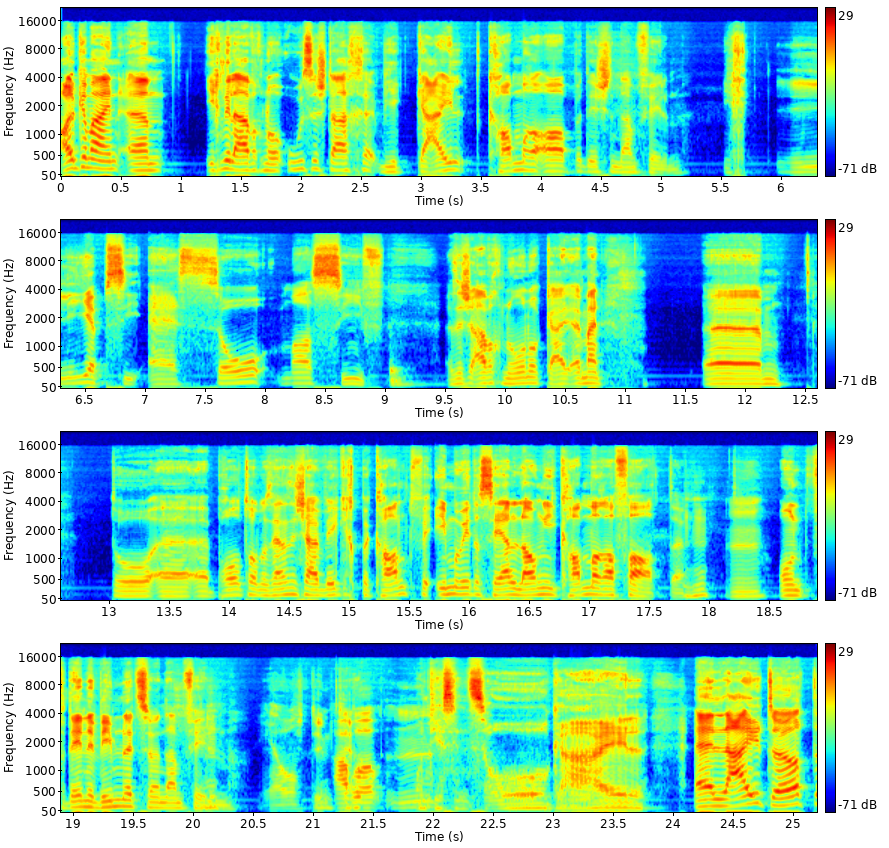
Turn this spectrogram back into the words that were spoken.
Allgemein, ähm, ich will einfach noch herausstechen, wie geil die Kameraarbeit ist in diesem Film. Ich liebe sie äh, so massiv. Es ist einfach nur noch geil. Ich meine, ähm, der, äh, Paul Thomas Anderson ist auch wirklich bekannt für immer wieder sehr lange Kamerafahrten. Und von denen wimmelt es in diesem Film. ja. Stimmt, Aber mm, Und die sind so geil. Allein dort,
